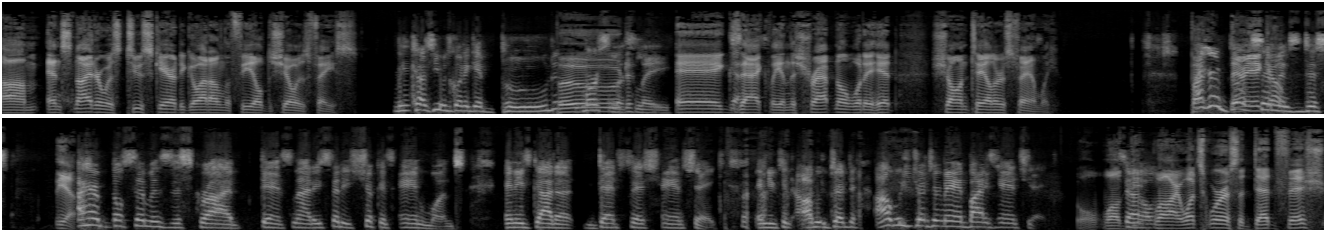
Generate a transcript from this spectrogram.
Um, and Snyder was too scared to go out on the field to show his face. Because he was going to get booed, Booed. mercilessly. Exactly. And the shrapnel would have hit Sean Taylor's family. But I heard there Bill you Simmons dis- go. Yeah. I heard Bill Simmons describe Dan Snyder. He said he shook his hand once, and he's got a dead fish handshake. And you can always judge. I always judge a man by his handshake. Well, well, So- well, all right, what's worse, a dead fish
